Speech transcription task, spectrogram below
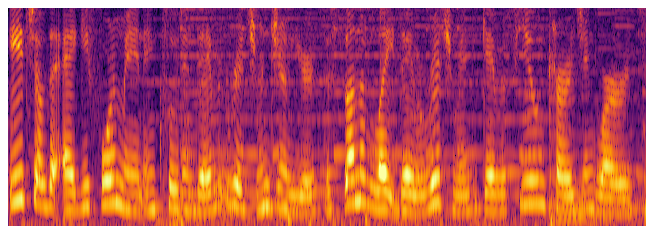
Each of the Aggie four men, including David Richmond Jr., the son of late David Richmond, gave a few encouraging words.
